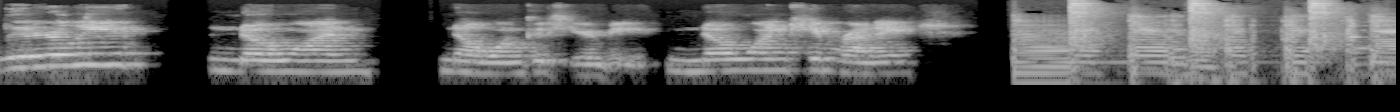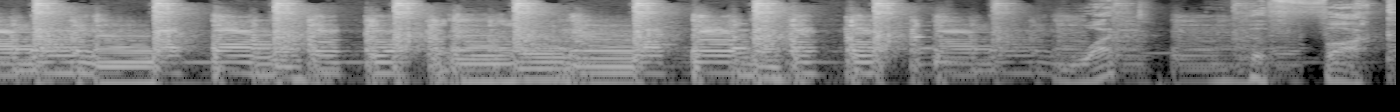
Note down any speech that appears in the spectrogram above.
literally no one, no one could hear me. No one came running. What the fuck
